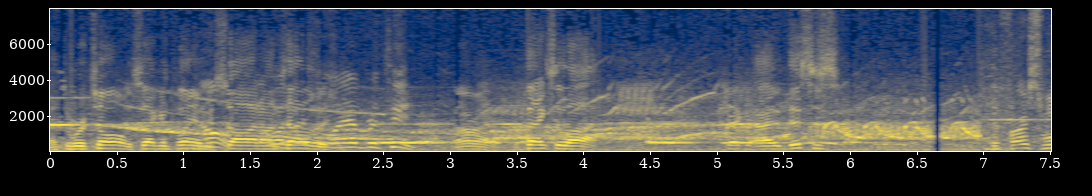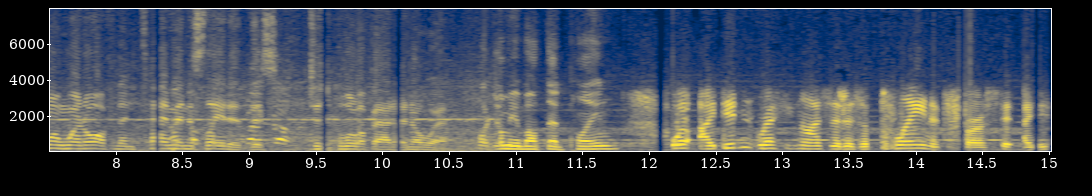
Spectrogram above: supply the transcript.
That's what we're told. The second plane. No, we saw it on television. Everything. All right. Well, thanks a lot. Uh, this is. The first one went off, and then 10 minutes later, this just blew up out of nowhere. Tell me about that plane. Well, I didn't recognize it as a plane at first. It, I,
